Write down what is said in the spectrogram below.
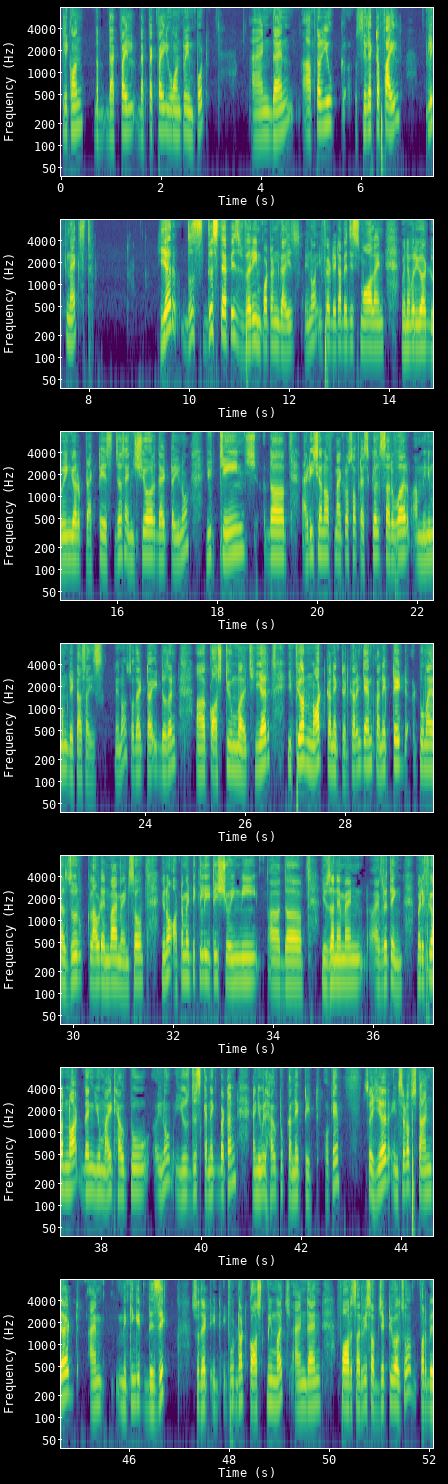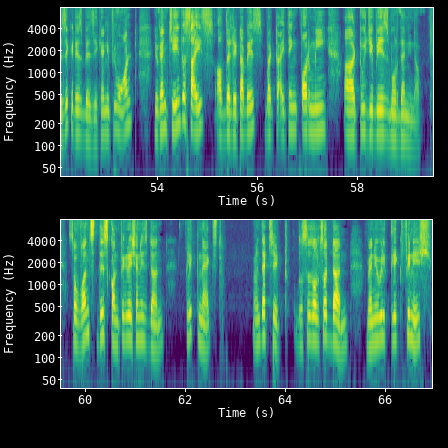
click on the back file, BACPAC file you want to import and then after you select a file, click next Here, this this step is very important, guys. You know, if your database is small and whenever you are doing your practice, just ensure that uh, you know you change the addition of Microsoft SQL Server a minimum data size. You know, so that uh, it doesn't uh, cost you much. Here, if you are not connected, currently I'm connected to my Azure cloud environment, so you know automatically it is showing me uh, the username and everything but if you are not, then you might have to, you know, use this connect button and you will have to connect it. Okay. So here, instead of standard, I'm making it basic so that it, it would not cost me much. And then for service objective also, for basic, it is basic. And if you want, you can change the size of the database. But I think for me, uh, 2 GB is more than enough. So once this configuration is done, click next and that's it. This is also done. When you will click finish,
